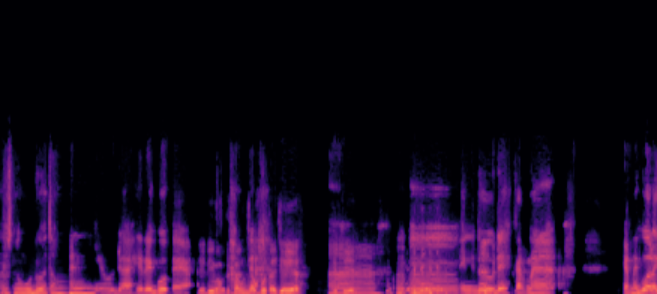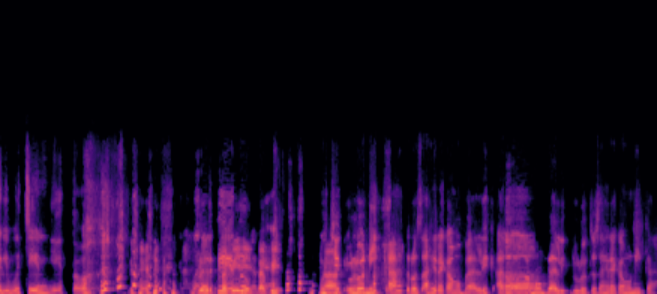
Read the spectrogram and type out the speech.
harus nunggu dua tahun. Ya udah, akhirnya gue kayak. Jadi memutuskan ah, cabut aja ya, gitu ya. Uh, mm -mm, ini dulu deh, karena karena gue lagi bucin gitu. Berarti tapi, itu tapi bucin uh, dulu nikah, terus akhirnya kamu balik, atau uh, kamu balik dulu terus akhirnya kamu nikah?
